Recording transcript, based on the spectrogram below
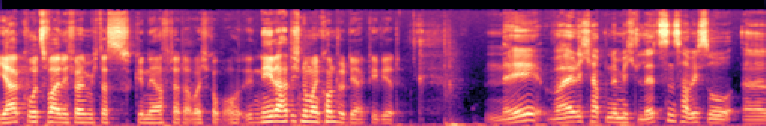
Ja, kurzweilig, weil mich das genervt hat, aber ich glaube auch. Nee, da hatte ich nur mein Konto deaktiviert. Nee, weil ich habe nämlich letztens habe ich so äh,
